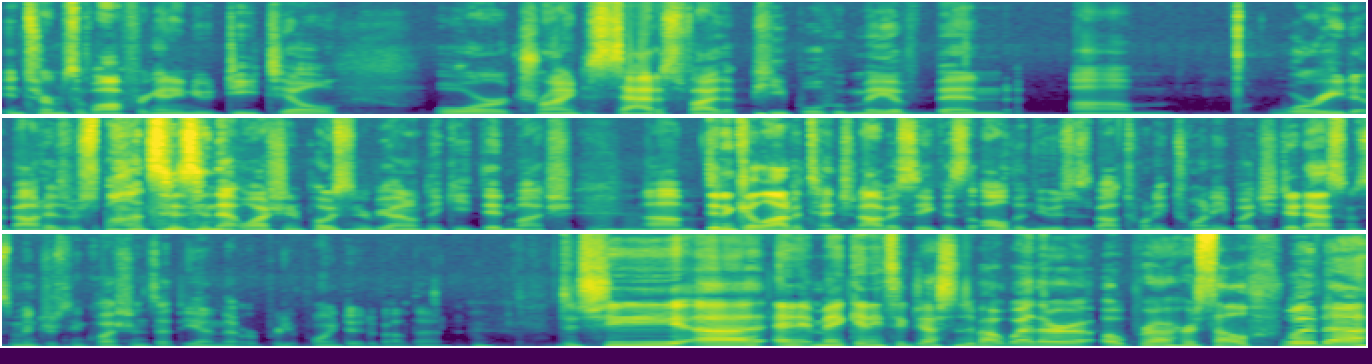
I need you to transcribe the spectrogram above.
in terms of offering any new detail or trying to satisfy the people who may have been um, worried about his responses in that Washington Post interview, I don't think he did much. Um, didn't get a lot of attention, obviously, because all the news is about 2020. But she did ask him some interesting questions at the end that were pretty pointed about that. Did she uh, make any suggestions about whether Oprah herself would uh,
